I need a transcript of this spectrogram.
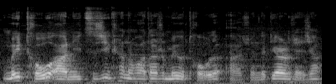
没头啊！你仔细看的话，它是没有头的啊。选择第二个选项。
